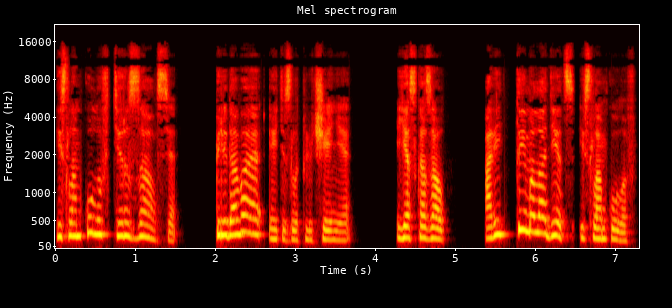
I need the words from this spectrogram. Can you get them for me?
Исламкулов терзался, передавая эти злоключения. Я сказал, «А ведь ты молодец, Исламкулов».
